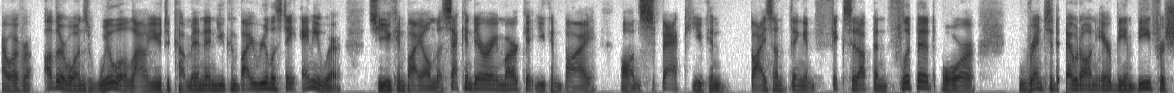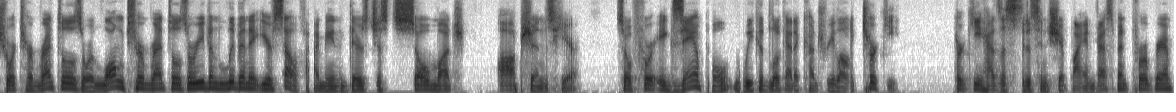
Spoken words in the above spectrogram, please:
However, other ones will allow you to come in and you can buy real estate anywhere. So you can buy on the secondary market, you can buy on spec, you can buy something and fix it up and flip it, or rent it out on Airbnb for short term rentals or long term rentals, or even live in it yourself. I mean, there's just so much options here. So, for example, we could look at a country like Turkey. Turkey has a citizenship by investment program.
